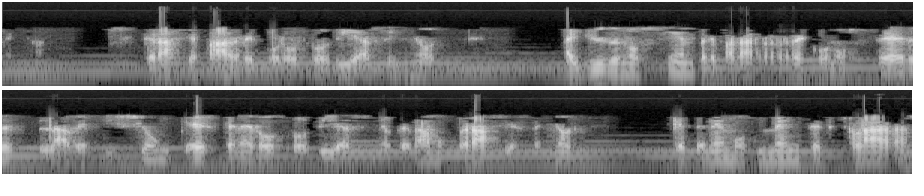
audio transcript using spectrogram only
Señor. Gracias, Padre, por otro día, Señor. Ayúdenos siempre para reconocer la bendición que es tener otro día, Señor. Te damos gracias, Señor, que tenemos mentes claras,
